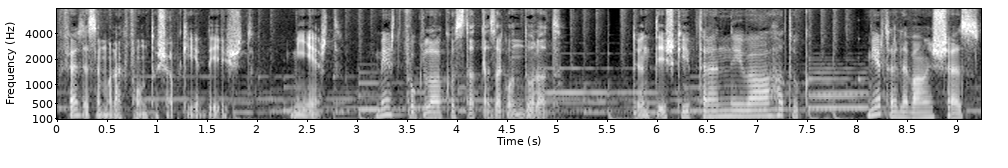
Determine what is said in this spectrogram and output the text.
felteszem a legfontosabb kérdést. Miért? Miért foglalkoztat ez a gondolat? Döntésképtelenné válhatok? Miért releváns ez?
